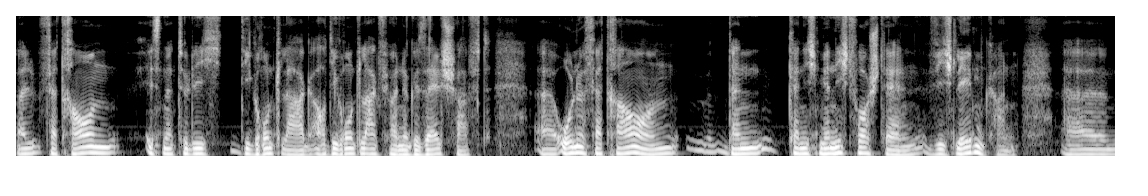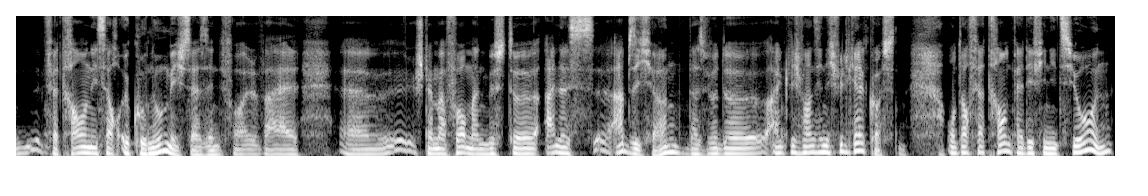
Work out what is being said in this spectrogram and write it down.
weil Vertrauen ist natürlich die Grundlage, auch die Grundlage für eine Gesellschaft. Äh, ohne Vertrauen, dann kann ich mir nicht vorstellen, wie ich leben kann. Äh, Vertrauen ist auch ökonomisch sehr sinnvoll, weil äh, stell mal vor, man müsste alles absichern. Das würde eigentlich wahnsinnig viel Geld kosten. Und auch Vertrauen per Definition,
